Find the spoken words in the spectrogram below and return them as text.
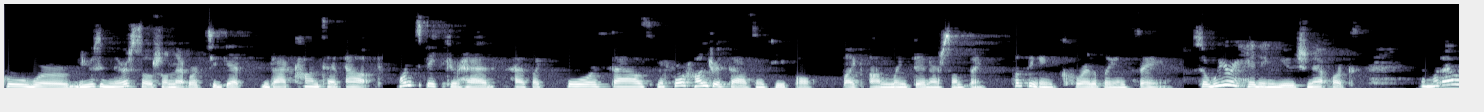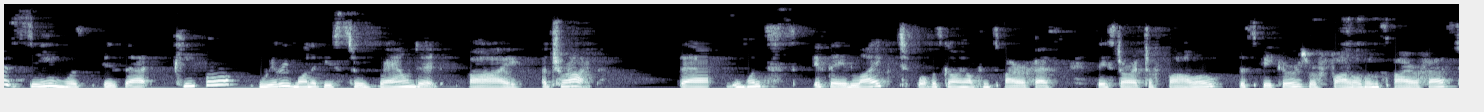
who were using their social network to get that content out. One speaker had has like 4,000 400,000 people like on LinkedIn or something. Something incredibly insane. So we were hitting huge networks. And what I was seeing was is that people really want to be surrounded by a tribe. That once if they liked what was going on with InspireFest, they start to follow the speakers or follow InspireFest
